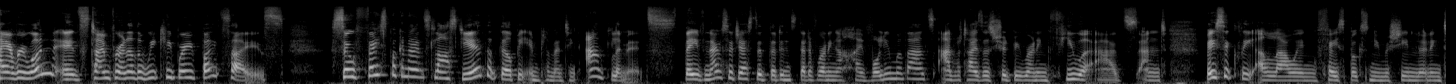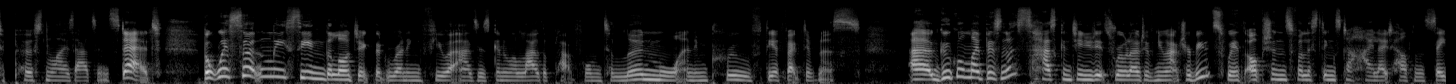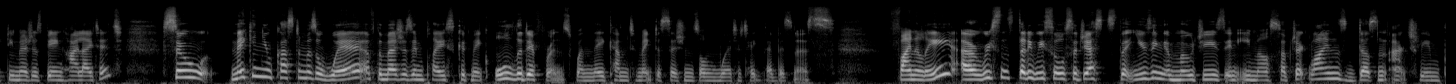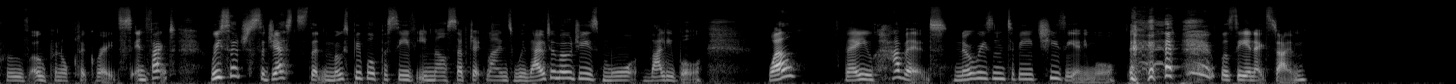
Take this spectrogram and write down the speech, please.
Hi everyone, it's time for another weekly Brave Bite Size. So Facebook announced last year that they'll be implementing ad limits. They've now suggested that instead of running a high volume of ads, advertisers should be running fewer ads and basically allowing Facebook's new machine learning to personalize ads instead. But we're certainly seeing the logic that running fewer ads is going to allow the platform to learn more and improve the effectiveness. Uh, Google My Business has continued its rollout of new attributes with options for listings to highlight health and safety measures being highlighted. So, making your customers aware of the measures in place could make all the difference when they come to make decisions on where to take their business. Finally, a recent study we saw suggests that using emojis in email subject lines doesn't actually improve open or click rates. In fact, research suggests that most people perceive email subject lines without emojis more valuable. Well, there you have it. No reason to be cheesy anymore. we'll see you next time.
